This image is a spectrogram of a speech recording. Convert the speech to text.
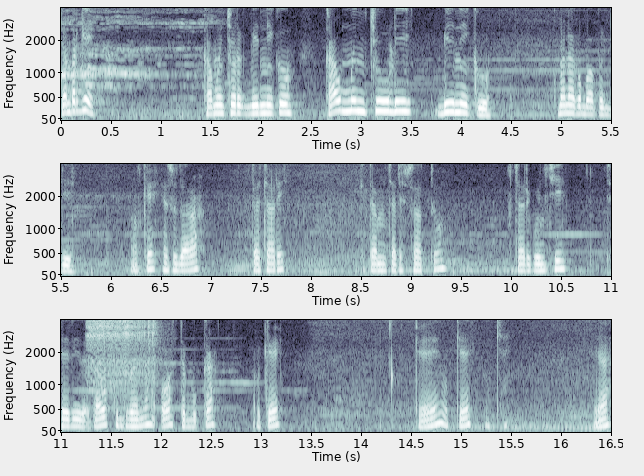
Jangan pergi. Kau menculik biniku. Kau menculik biniku Ke mana kau bawa pergi? Oke ya saudara. Kita cari. Kita mencari sesuatu. Cari kunci. Saya tidak tahu kunci mana. Oh terbuka. Oke. Oke oke oke. Ya.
